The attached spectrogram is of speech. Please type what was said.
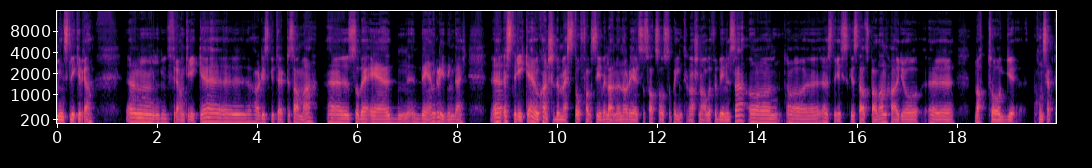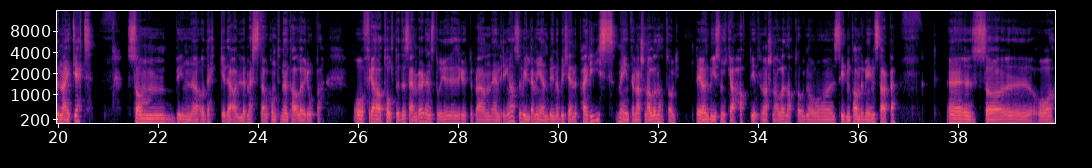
minst like bra. Frankrike eh, har diskutert det samme, eh, så det er, det er en glidning der. Eh, Østerrike er jo kanskje det mest offensive landet når det gjelder å satse også på internasjonale forbindelser. Og, og østerrikske statsbanene har jo eh, nattogkonseptet Nightjet, som begynner å dekke det aller meste av kontinental-Europa. Og fra 12.12., den store ruteplanendringa, så vil de igjen begynne å betjene Paris med internasjonale nattog. Det er jo en by som ikke har hatt internasjonale nattog nå siden pandemien starta. Eh, eh, og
